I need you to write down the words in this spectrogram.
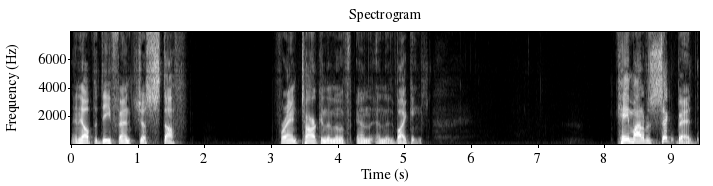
and help the defense just stuff Fran Tarkenton and the, and, and the Vikings. Came out of his sick bed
